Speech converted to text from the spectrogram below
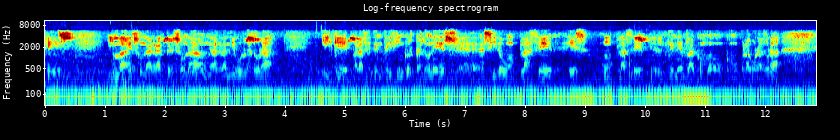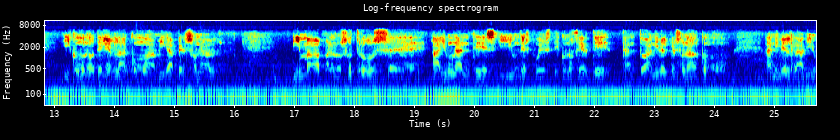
que Ima es una gran persona, una gran divulgadora y que para 75 escalones eh, ha sido un placer, es un placer el tenerla como, como colaboradora y como no tenerla como amiga personal. Ima, para nosotros eh, hay un antes y un después de conocerte, tanto a nivel personal como a nivel radio.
